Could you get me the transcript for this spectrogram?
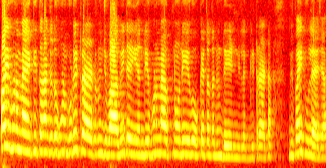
ਭਾਈ ਹੁਣ ਮੈਂ ਕੀ ਕਰਾਂ ਜਦੋਂ ਹੁਣ ਬੁੜੀ ਟਰੈਟ ਨੂੰ ਜਵਾਬ ਹੀ ਦੇਈ ਜਾਂਦੀ ਹੈ ਹੁਣ ਮੈਂ ਉਤੋਂ ਦੀ ਹੋ ਕੇ ਤਾਂ ਤੈਨੂੰ ਦੇਣ ਨਹੀਂ ਲੱਗੀ ਟਰੈਟ। ਵੀ ਭਾਈ ਤੂੰ ਲੈ ਜਾ।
